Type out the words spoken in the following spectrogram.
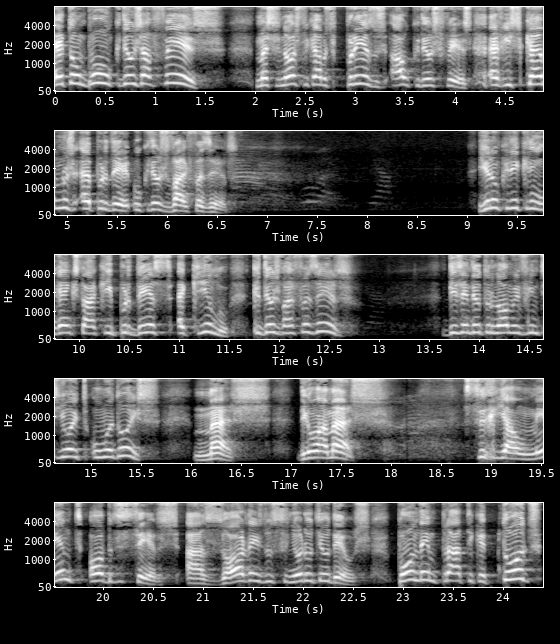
É tão bom o que Deus já fez, mas se nós ficarmos presos ao que Deus fez, arriscamos-nos a perder o que Deus vai fazer. E eu não queria que ninguém que está aqui perdesse aquilo que Deus vai fazer. Diz em Deuteronômio 28, 1 a 2. Mas, digam lá, mas, se realmente obedeceres às ordens do Senhor, o teu Deus, pondo em prática todos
